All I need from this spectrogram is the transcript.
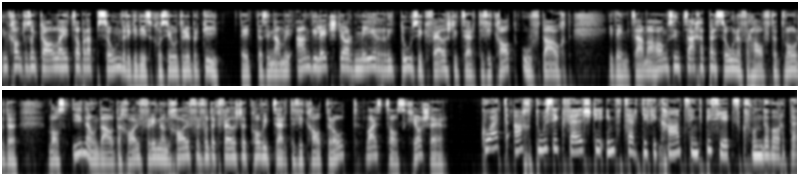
Im Kanton St. Gallen hat es aber eine besondere Diskussion darüber gegeben. Dort sind nämlich Ende letzten Jahr mehrere tausend gefälschte Zertifikate auftaucht. In dem Zusammenhang sind zehn Personen verhaftet worden. Was ihnen und auch den Käuferinnen und Käufern von den gefälschten Covid-Zertifikaten droht, weiss Saskia Scher. Gut 8000 gefälschte Impfzertifikate sind bis jetzt gefunden worden.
